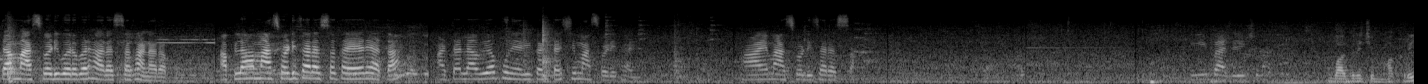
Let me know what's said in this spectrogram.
त्या मासवडी बरोबर हा रस्सा खाणार आपण. आपला हा मासवडीचा रस्सा तयार आहे आता. आता लावूया पुणेरी कट्टाची मासवडी थाळी. हा आहे मासवडीचा रस्सा. ही बाजरीची भाकरी. बाजरीची भाकरी.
